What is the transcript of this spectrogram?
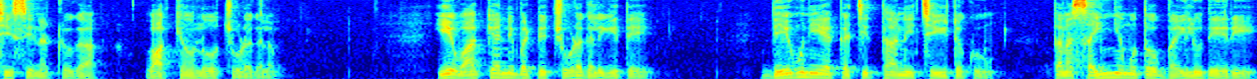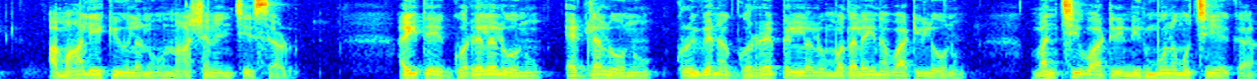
చేసినట్లుగా వాక్యంలో చూడగలం. ఈ వాక్యాన్ని బట్టి చూడగలిగితే దేవుని యొక్క చిత్తాన్ని చేయుటకు తన సైన్యముతో బయలుదేరి అమాలేకీయులను నాశనం చేశాడు. అయితే గొర్రెలలోను ఎడ్లలోను క్రొవ్వెన గొర్రె పిల్లలు మొదలైన వాటిలోను మంచి వాటిని నిర్మూలము చేయక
